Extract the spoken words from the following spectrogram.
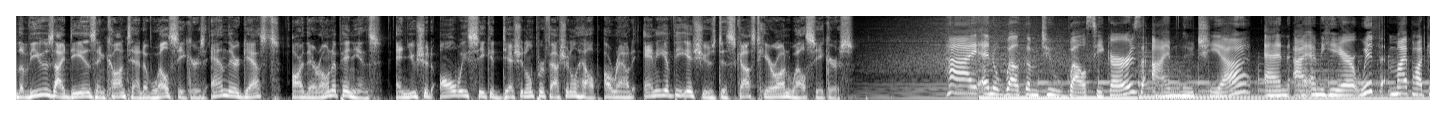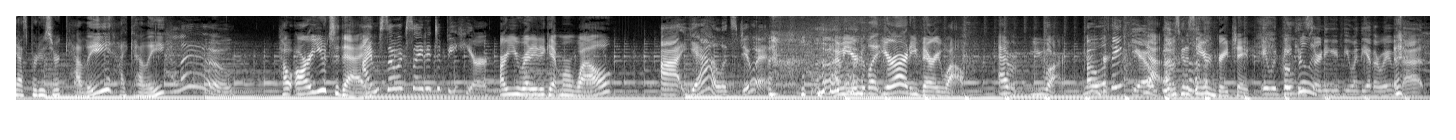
The views, ideas, and content of well seekers and their guests are their own opinions, and you should always seek additional professional help around any of the issues discussed here on Well Seekers. Hi, and welcome to Well Seekers. I'm Lucia, and I am here with my podcast producer, Kelly. Hi, Kelly. Hello. How are you today? I'm so excited to be here. Are you ready to get more well? Uh, yeah, let's do it. I mean, you're like- you're already very well. You are. You're oh, well, thank you. Yeah, I was gonna say you're in great shape. It would be But really- concerning if you went the other way with that.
